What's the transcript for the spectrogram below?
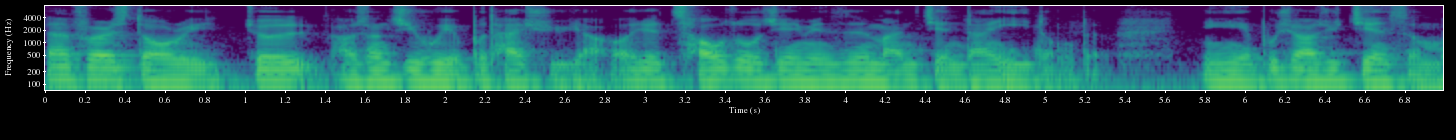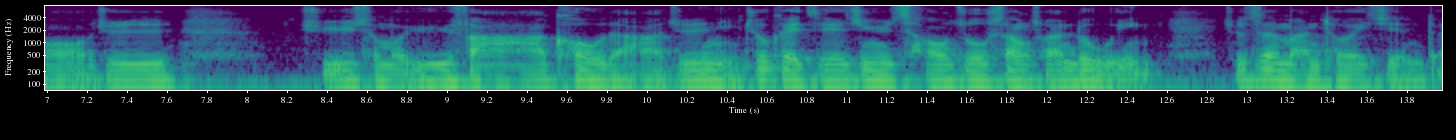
但 First Story 就好像几乎也不太需要，而且操作界面是蛮简单易懂的，你也不需要去建什么，就是。去什么语法啊、code 啊，就是你就可以直接进去操作、上传、录音，就真的蛮推荐的。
